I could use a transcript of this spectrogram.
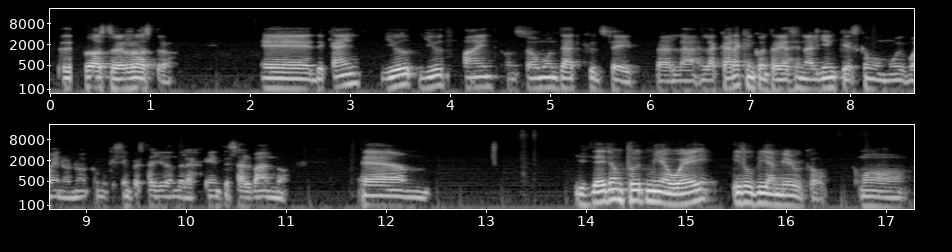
es rostro, es rostro. Eh, the kind you, you'd find on someone that could save. O sea, la, la cara que encontrarías en alguien que es como muy bueno, ¿no? Como que siempre está ayudando a la gente, salvando. Um, if they don't put me away, it'll be a miracle. Como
